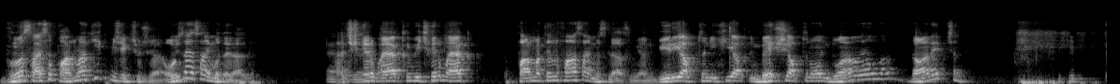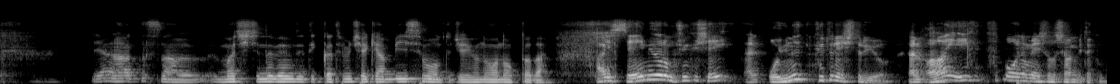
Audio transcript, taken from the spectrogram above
buna saysa parmak yetmeyecek çocuğa. O yüzden saymadı herhalde. Yani Evet, çıkarıp ayakkabıyı çıkarıp ayak parmaklarını falan sayması lazım yani. 1 yaptın, 2 yaptın, 5 yaptın, 10. Daha ne? Daha ne yapacaksın? Yani haklısın abi. Maç içinde benim de dikkatimi çeken bir isim oldu Ceyhun o noktada. Hayır sevmiyorum çünkü şey yani oyunu kötüleştiriyor. Yani Alanya iyi futbol oynamaya çalışan bir takım.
